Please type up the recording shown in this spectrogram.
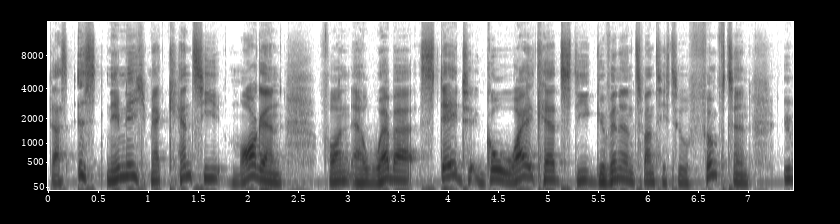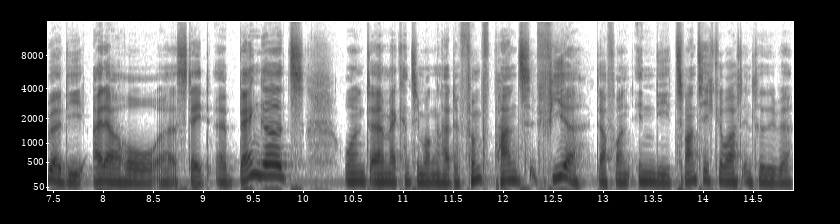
Das ist nämlich Mackenzie Morgan von Weber State. Go Wildcats, die gewinnen 20 zu 15 über die Idaho äh, State äh, Bengals. Und äh, Mackenzie Morgan hatte fünf Punts, vier davon in die 20 gebracht, inklusive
